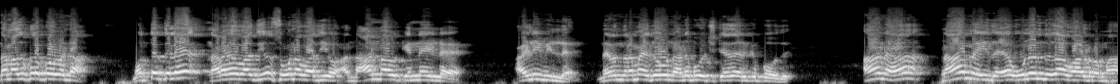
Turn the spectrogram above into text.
நம்ம அதுக்குள்ள போக வேண்டாம். மொத்தத்துல நரகவாதியோ சுவனவாதியோ அந்த ஆன்மாவுக்கு என்ன இல்லை? அழிவு இல்லை. நிரந்தரமா ஏதோ ஒன்று அனுபவிச்சுட்டே தான் இருக்க போகுது. ஆனா நாம இதை உணர்ந்துதான் வாழ்றோமா?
